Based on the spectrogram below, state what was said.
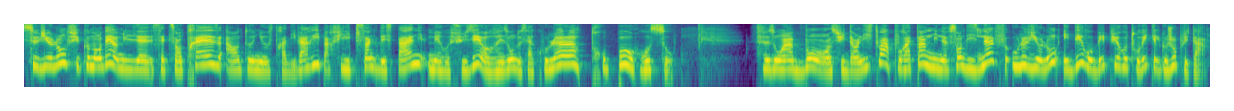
Ce violon fut commandé en 1713 à Antonio Stradivari par Philippe V d'Espagne, mais refusé en raison de sa couleur troppo rosso. Faisons un bond ensuite dans l'histoire pour atteindre 1919 où le violon est dérobé puis retrouvé quelques jours plus tard.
